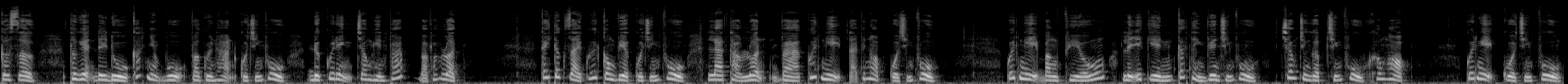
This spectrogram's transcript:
cơ sở, thực hiện đầy đủ các nhiệm vụ và quyền hạn của chính phủ được quy định trong hiến pháp và pháp luật. Cách thức giải quyết công việc của chính phủ là thảo luận và quyết nghị tại phiên họp của chính phủ quyết nghị bằng phiếu lấy ý kiến các thành viên chính phủ trong trường hợp chính phủ không họp. Quyết nghị của chính phủ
